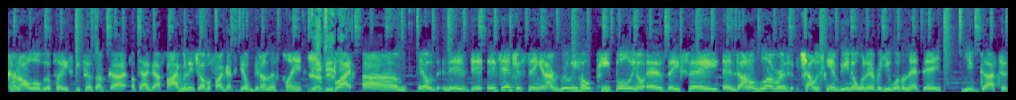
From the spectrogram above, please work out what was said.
kind of all over the place because I've got, okay, I got five minutes, y'all, before I got to go get on this plane. Yeah, do But um, you know, it, it, it's interesting, and I really hope people, you know, as they say, and Donald Glover, Charlie Gambino, whenever he was on that day, you've got to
